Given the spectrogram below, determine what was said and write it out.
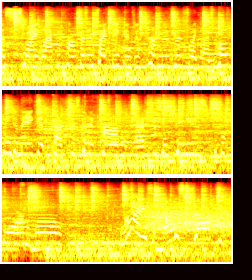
a, slight lack of confidence, I think, in just her movements. Like, I'm hoping to make it, I was shocked.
